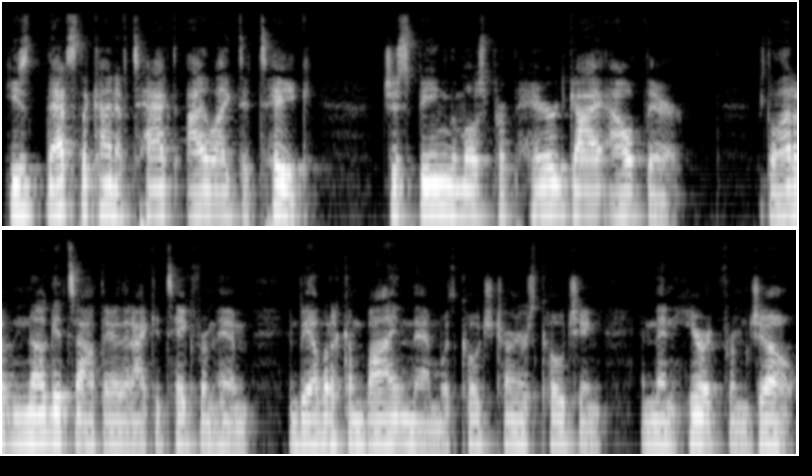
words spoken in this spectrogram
He's that's the kind of tact I like to take. Just being the most prepared guy out there. There's a lot of nuggets out there that I could take from him and be able to combine them with Coach Turner's coaching and then hear it from Joe.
